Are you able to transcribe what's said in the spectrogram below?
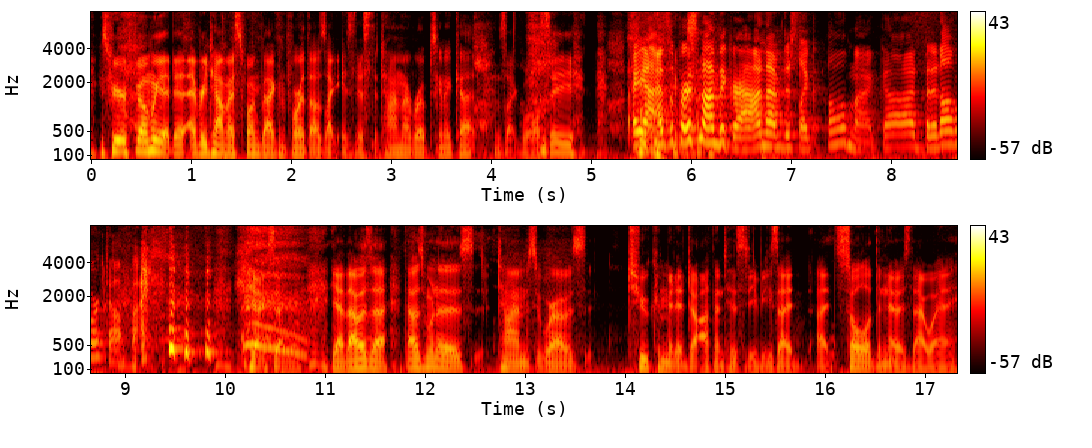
because we were filming it. Every time I swung back and forth, I was like, "Is this the time my rope's gonna cut?" I was like, "We'll see." Oh, yeah, as a person on the ground, I'm just like, oh my god, but it all worked out fine. yeah, exactly. Yeah, that was a that was one of those times where I was too committed to authenticity because I I soloed the nose that way,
